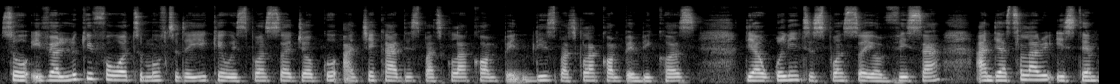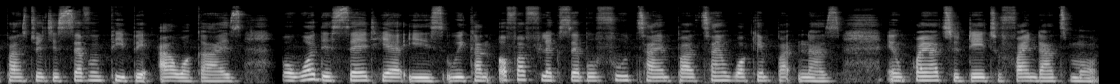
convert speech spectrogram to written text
So if you're looking forward to move to the uk with sponsored job go and check out this particular company this particular company because they are willing to sponsor your visa and their salary is 10 pounds 27 p per hour guys but what they said here is we can offer flexible full-time part-time working partners. Inquire today to find out more.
